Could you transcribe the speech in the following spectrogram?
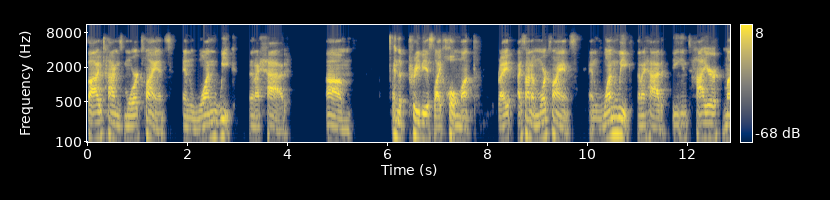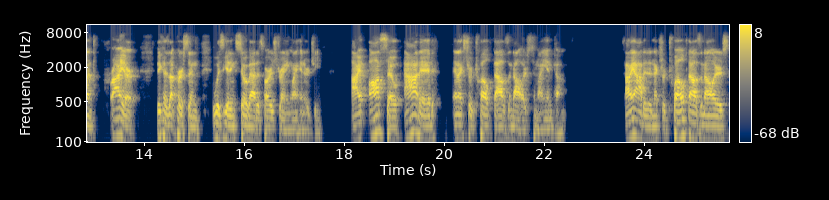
five times more clients in one week than I had um, in the previous like whole month, right? I signed on more clients in one week than I had the entire month prior because that person was getting so bad as far as draining my energy. I also added an extra $12,000 to my income. I added an extra $12,000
